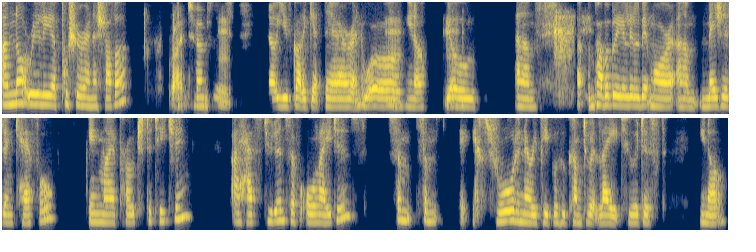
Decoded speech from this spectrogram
I'm not really a pusher and a shover. Right. In terms of, mm. you know, you've got to get there and whoa, mm. you know, mm. yo. Um, I'm probably a little bit more um, measured and careful in my approach to teaching. I have students of all ages, some some extraordinary people who come to it late who are just, you know,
